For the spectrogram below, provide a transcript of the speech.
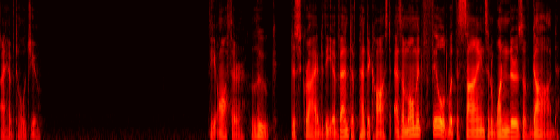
I have told you. The author, Luke, described the event of Pentecost as a moment filled with the signs and wonders of God.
